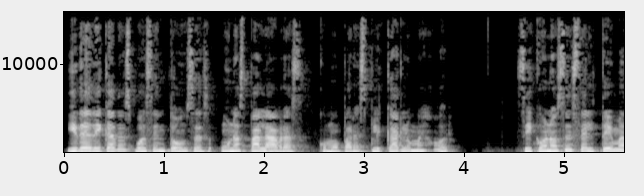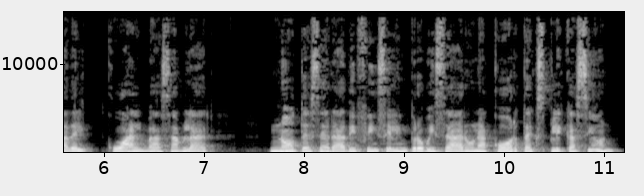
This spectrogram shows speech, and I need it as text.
y dedica después entonces unas palabras como para explicarlo mejor. Si conoces el tema del cual vas a hablar, no te será difícil improvisar una corta explicación.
